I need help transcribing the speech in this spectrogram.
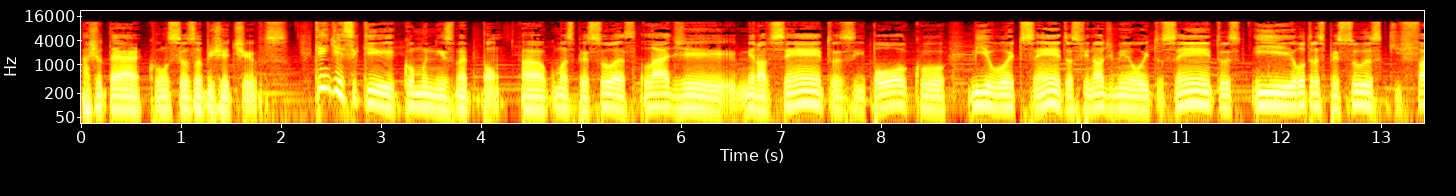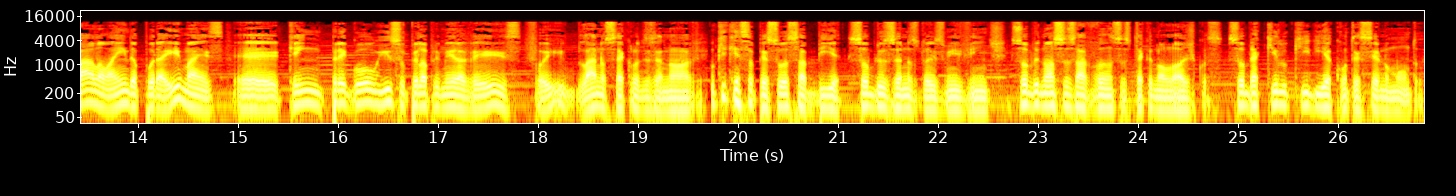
ajudar com os seus objetivos. Quem disse que comunismo é bom? algumas pessoas lá de 1900 e pouco, 1800, final de 1800 e outras pessoas que falam ainda por aí, mas é, quem pregou isso pela primeira vez foi lá no século 19. O que, que essa pessoa sabia sobre os anos 2020, sobre nossos avanços tecnológicos, sobre aquilo que iria acontecer no mundo?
